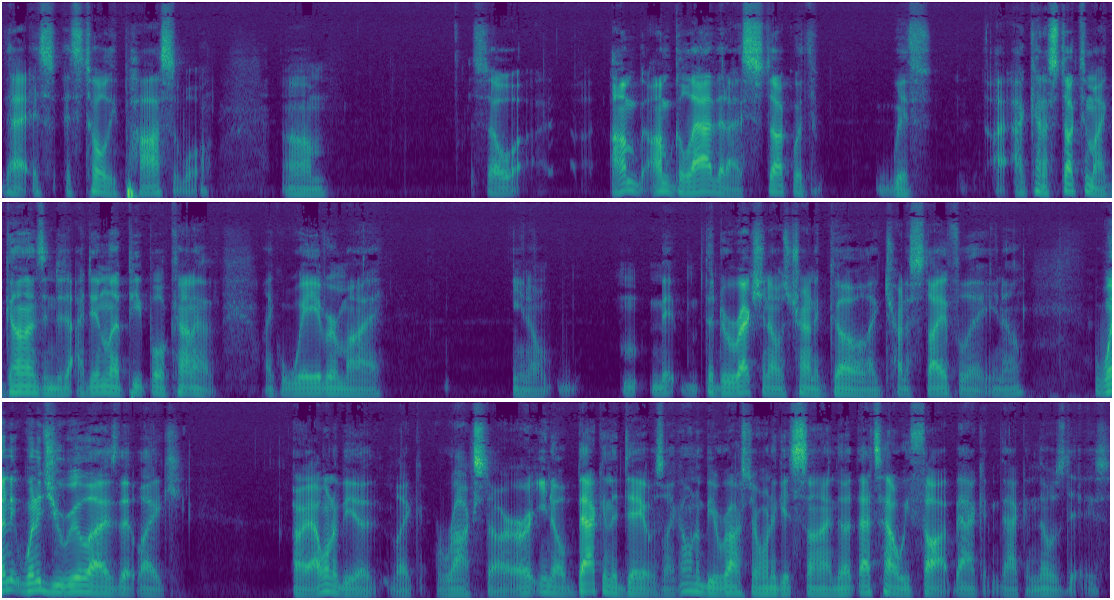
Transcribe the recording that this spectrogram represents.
That it's it's totally possible. Um, so I'm I'm glad that I stuck with with I, I kind of stuck to my guns and I didn't let people kind of like waver my, you know, m- m- the direction I was trying to go, like trying to stifle it. You know, when when did you realize that like all right, I want to be a like a rock star, or you know, back in the day, it was like I want to be a rock star, I want to get signed. That, that's how we thought back in back in those days.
